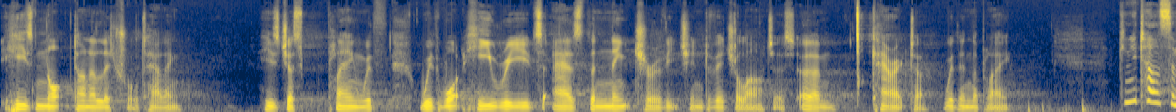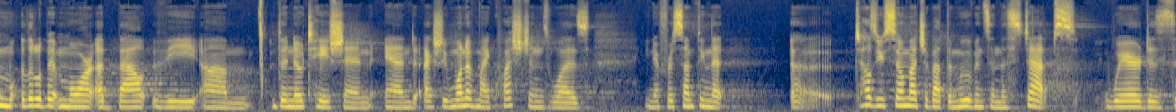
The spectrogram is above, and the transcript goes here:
he's not done a literal telling. He's just playing with, with what he reads as the nature of each individual artist, um, character within the play. Can you tell us some, a little bit more about the, um, the notation? And actually, one of my questions was, you know, for something that uh, tells you so much about the movements and the steps, where does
